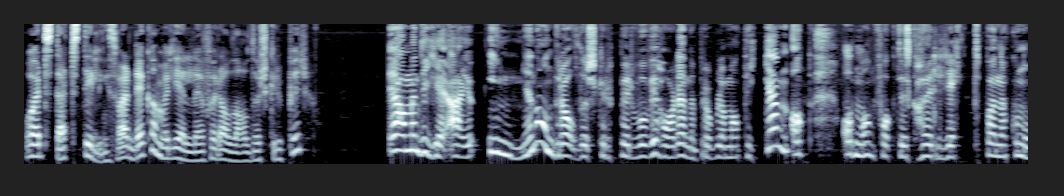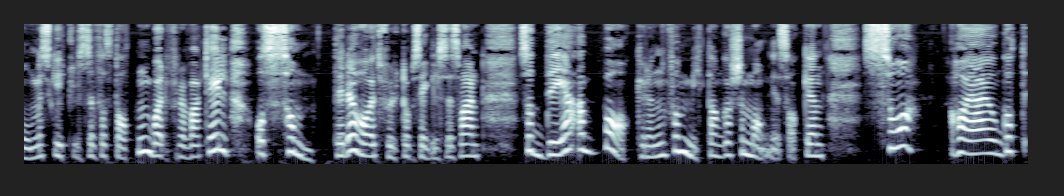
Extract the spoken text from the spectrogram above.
og har et sterkt stillingsvern. Det kan vel gjelde for alle aldersgrupper? Ja, men det er jo ingen andre aldersgrupper hvor vi har denne problematikken. At, at, man faktisk har rett på en økonomisk ytelse for staten bare for å være til, og samtidig ha et fullt oppsigelsesvern. Så det er bakgrunnen for mitt engasjement i saken. Så har jeg jo gått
